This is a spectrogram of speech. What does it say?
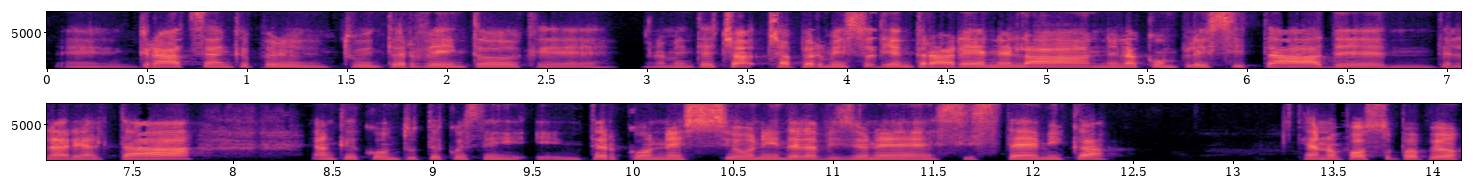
Eh, grazie anche per il tuo intervento che veramente ci ha, ci ha permesso di entrare nella, nella complessità de, della realtà, anche con tutte queste interconnessioni della visione sistemica che hanno posto proprio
